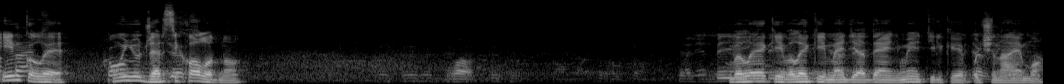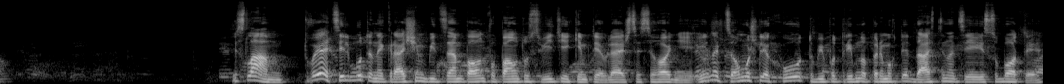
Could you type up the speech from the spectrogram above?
Інколи у Нью-Джерсі холодно. Великий, великий медіадень. Ми тільки починаємо. Іслам, твоя ціль бути найкращим бійцем паунд for паунд у світі, яким ти являєшся сьогодні. І на цьому шляху тобі потрібно перемогти Дастіна цієї суботи.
